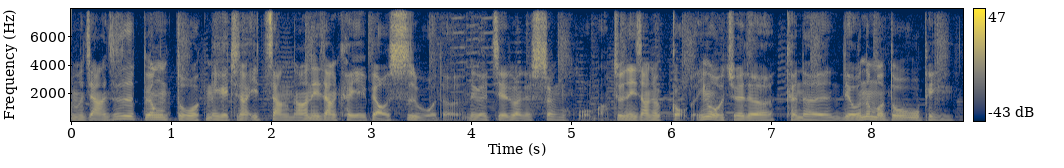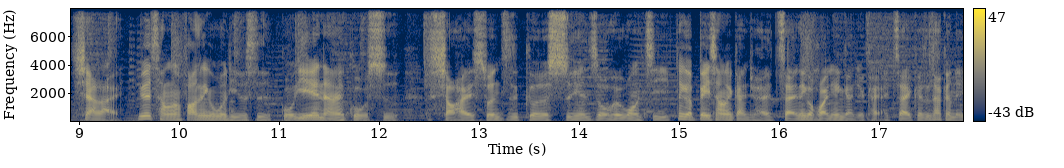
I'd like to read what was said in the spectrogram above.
怎么讲？就是不用多，每个阶段一张，然后那张可以表示我的那个阶段的生活嘛，就那张就够了。因为我觉得可能留那么多物品下来，因为常常发生一个问题，就是我爷爷奶奶过世，小孩孙子隔了十年之后会忘记那个悲伤的感觉还在，那个怀念感觉还还在，可是他可能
